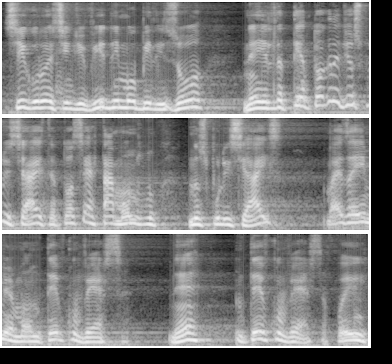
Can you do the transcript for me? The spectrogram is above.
segurou esse indivíduo, imobilizou, né? Ele tentou agredir os policiais, tentou acertar a mão no, nos policiais, mas aí, meu irmão, não teve conversa, né? Não teve conversa. Foi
